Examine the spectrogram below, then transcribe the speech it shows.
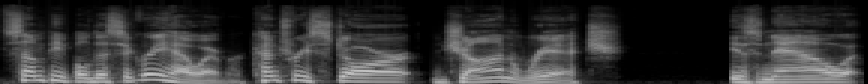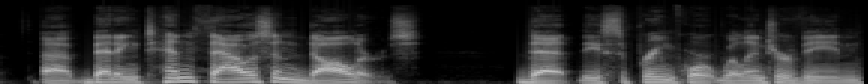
Some people disagree, however. Country star John Rich is now uh, betting $10,000 that the Supreme Court will intervene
